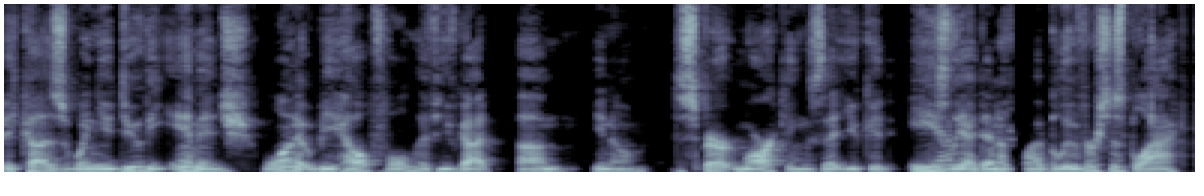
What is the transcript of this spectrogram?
because when you do the image, one, it would be helpful if you've got um, you know disparate markings that you could easily identify blue versus black,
